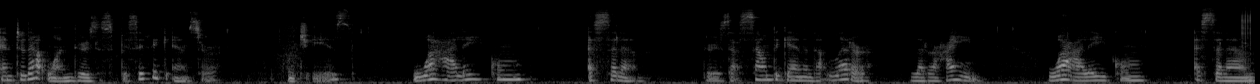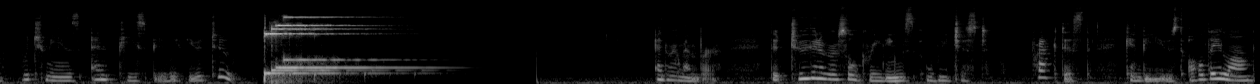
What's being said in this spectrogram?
And to that one, there's a specific answer, which is Wa alaykum assalam. There is that sound again in that letter, letter Ain. Wa alaykum assalam, which means and peace be with you too. And remember, the two universal greetings we just practiced can be used all day long,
